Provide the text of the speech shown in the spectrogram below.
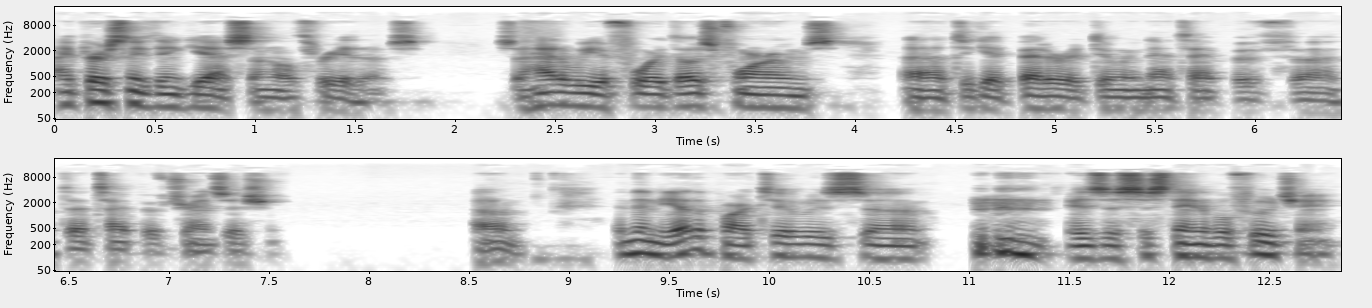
I personally think yes on all three of those. So how do we afford those forums? uh, to get better at doing that type of uh, that type of transition. Um, and then the other part too is uh, is a sustainable food chain.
